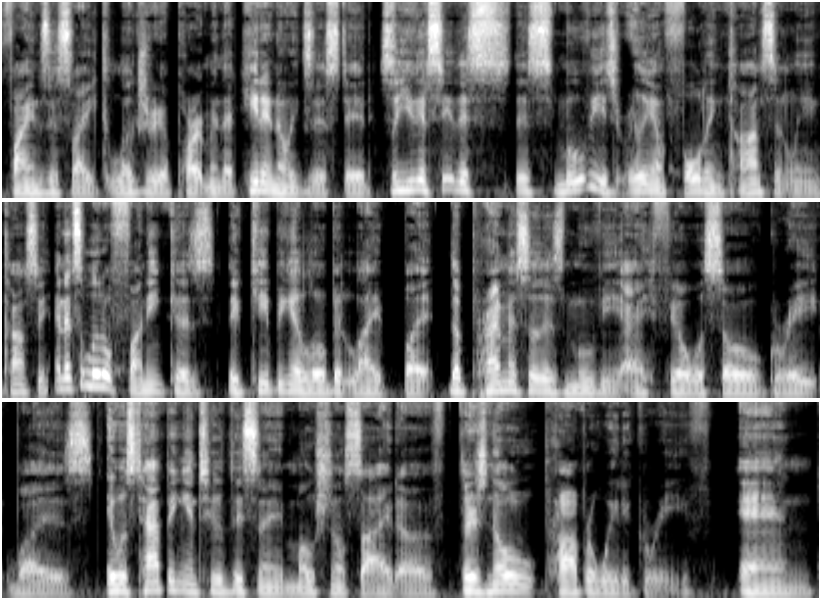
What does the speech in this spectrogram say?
finds this like luxury apartment that he didn't know existed. So you can see this this movie is really unfolding constantly and constantly. And it's a little funny because they're keeping it a little bit light, but the premise of this movie I feel was so great was it was tapping into this emotional side of there's no proper way to grieve and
